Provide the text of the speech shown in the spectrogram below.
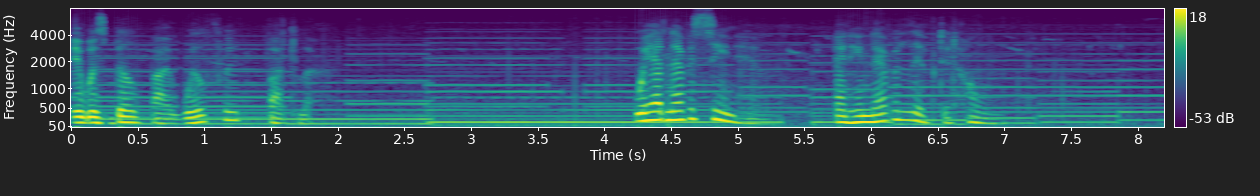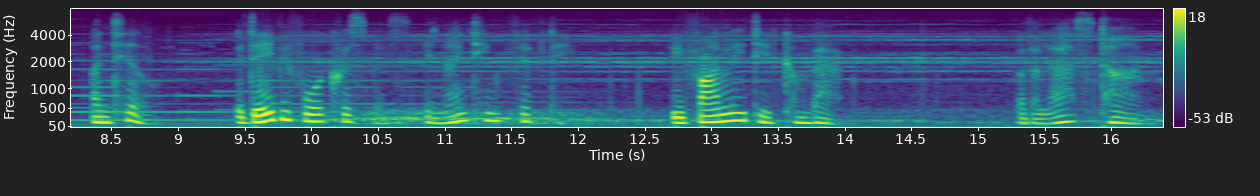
It was built by Wilfred Butler. We had never seen him, and he never lived at home. Until the day before Christmas in 1950, he finally did come back. For the last time.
